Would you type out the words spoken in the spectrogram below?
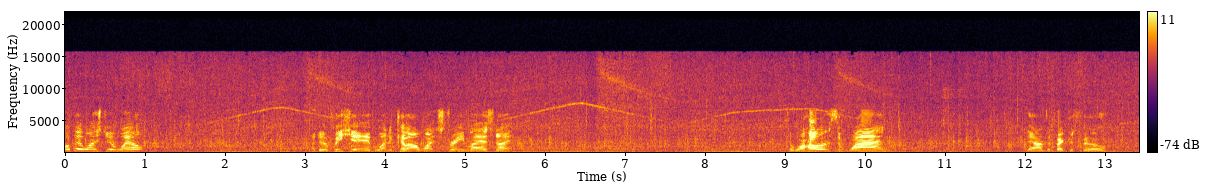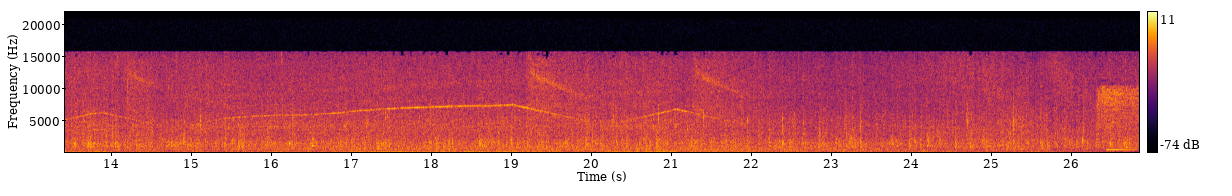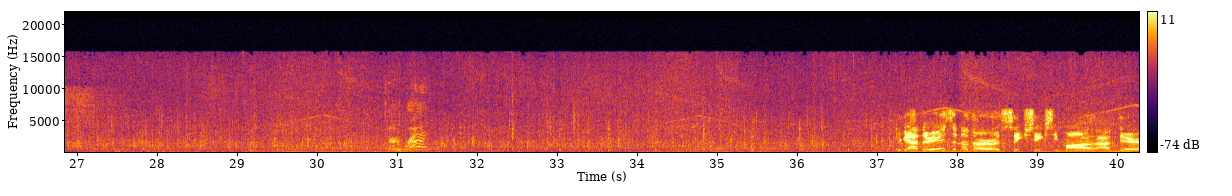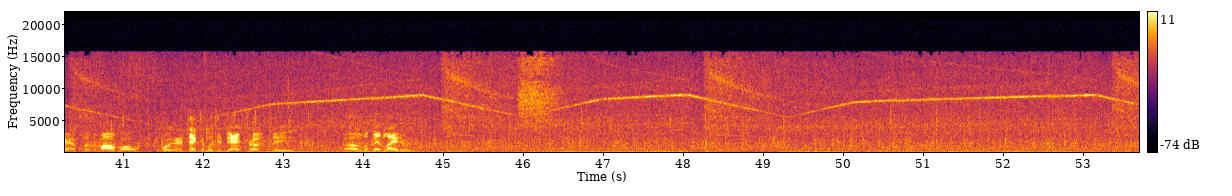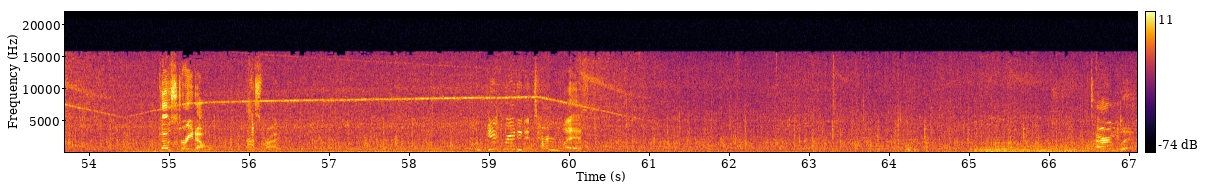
Hope everyone's doing well. I do appreciate everyone that came out and watched stream last night. So we're hauling some wine down to Bakersfield. So guys, there is another 660 mod out there for the Volvo. We're going to take a look at that truck too uh, a little bit later. Go straight on. That's right. Get ready to turn left. Turn left.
